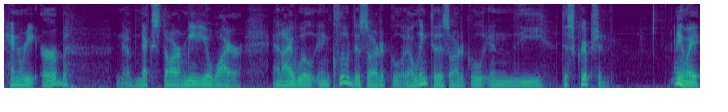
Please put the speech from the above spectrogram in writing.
Henry Erb of Nexstar Media Wire, and I will include this article, a link to this article in the description. Anyway,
